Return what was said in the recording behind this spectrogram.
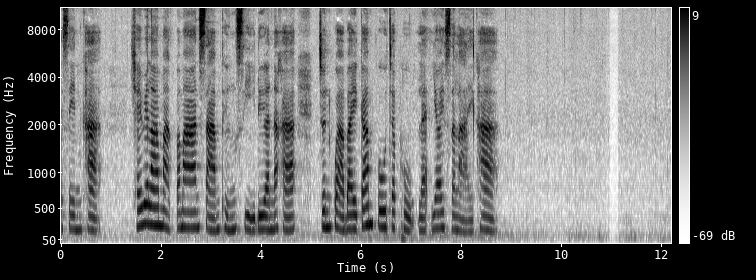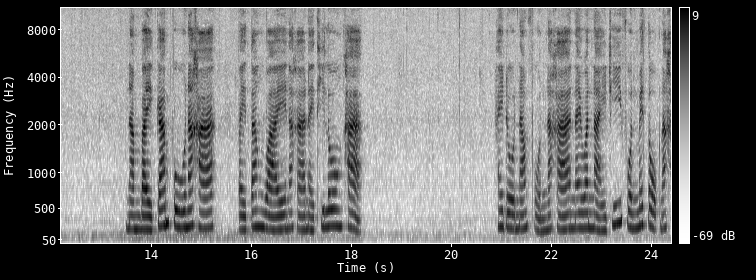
100%ค่ะ ใช้เวลาหมักประมาณ 3-4 เดือนนะคะ จนกว่าใบก้ามปูจะผุและย่อยสลายค่ะนำใบก้ามปูนะคะ ไปตั้งไว้นะคะในที่โล่งค่ะ ให้โดนน้ำฝนนะคะ ในวันไหนที่ฝนไม่ตกนะค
